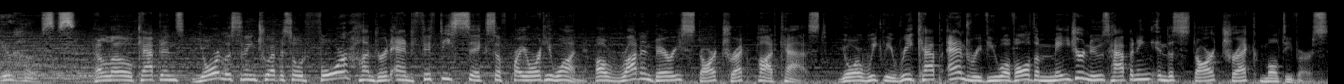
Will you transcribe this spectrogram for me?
Your hosts. Hello, Captains. You're listening to episode 456 of Priority One, a Roddenberry Star Trek podcast. Your weekly recap and review of all the major news happening in the Star Trek multiverse.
